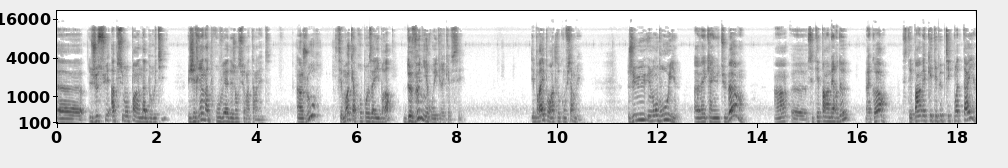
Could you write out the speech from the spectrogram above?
je suis absolument pas un abruti. J'ai rien à prouver à des gens sur Internet. Un jour, c'est moi qui a proposé à Ibra de venir au YFC. Et pourra te le confirmer. J'ai eu une embrouille avec un youtubeur. Hein, euh, c'était pas un merdeux, d'accord? C'était pas un mec qui était plus petit que moi de taille,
